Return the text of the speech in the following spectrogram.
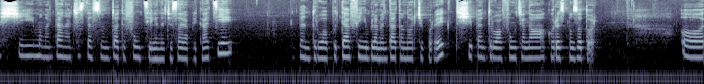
Și momentan acestea sunt toate funcțiile necesare aplicației pentru a putea fi implementată în orice proiect și pentru a funcționa corespunzător. Uh,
